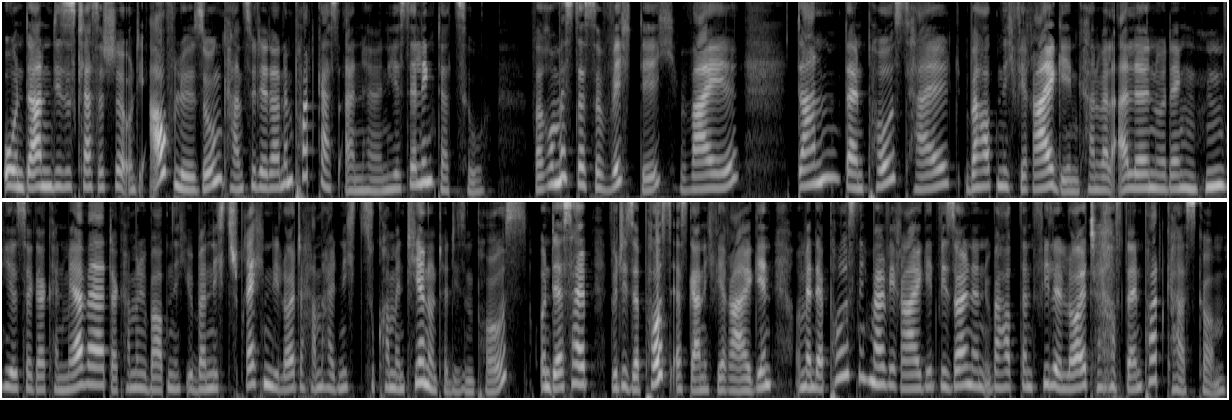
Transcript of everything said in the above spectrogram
Und dann dieses klassische und die Auflösung kannst du dir dann im Podcast anhören. Hier ist der Link dazu. Warum ist das so wichtig? Weil dann dein Post halt überhaupt nicht viral gehen kann, weil alle nur denken, hm, hier ist ja gar kein Mehrwert, da kann man überhaupt nicht über nichts sprechen. Die Leute haben halt nichts zu kommentieren unter diesem Post. Und deshalb wird dieser Post erst gar nicht viral gehen. Und wenn der Post nicht mal viral geht, wie sollen denn überhaupt dann viele Leute auf deinen Podcast kommen?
